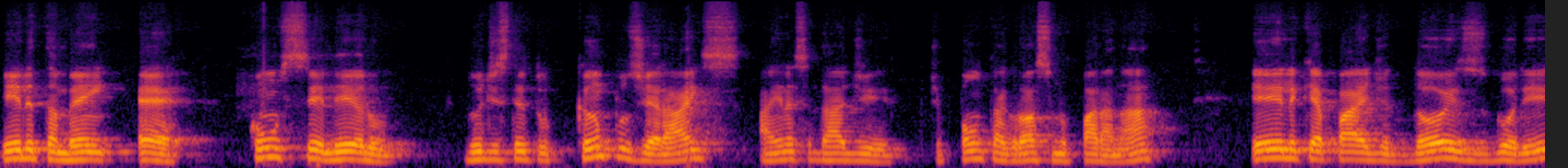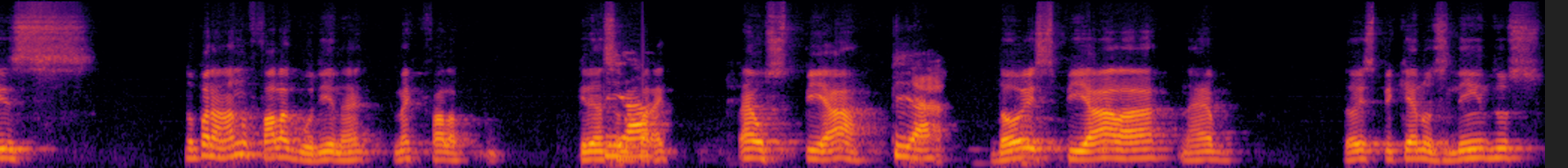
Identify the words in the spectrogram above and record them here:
Ele também é conselheiro do distrito Campos Gerais, aí na cidade de Ponta Grossa, no Paraná. Ele que é pai de dois guris, no Paraná não fala guri, né? Como é que fala? Criança piá. no Paraná. É, os piá. Piá. Dois piá lá, né? Dois pequenos lindos.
